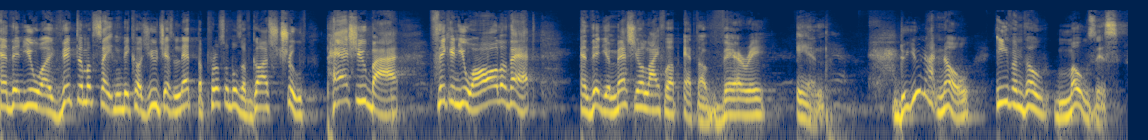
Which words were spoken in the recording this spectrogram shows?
and then you are a victim of Satan because you just let the principles of God's truth pass you by, thinking you are all of that, and then you mess your life up at the very end. Do you not know, even though Moses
